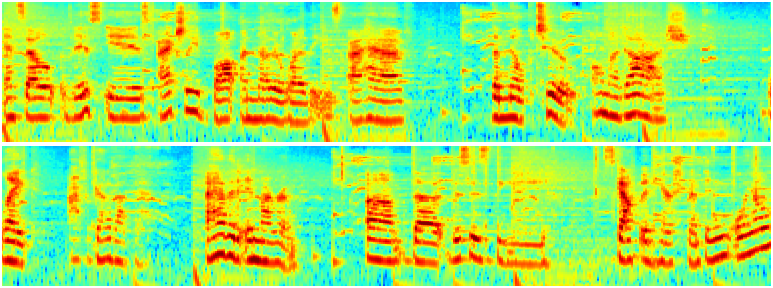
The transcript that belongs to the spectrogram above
And so this is, I actually bought another one of these. I have the milk too. Oh my gosh. Like, I forgot about that. I have it in my room. Um, the This is the scalp and hair strengthening oil.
